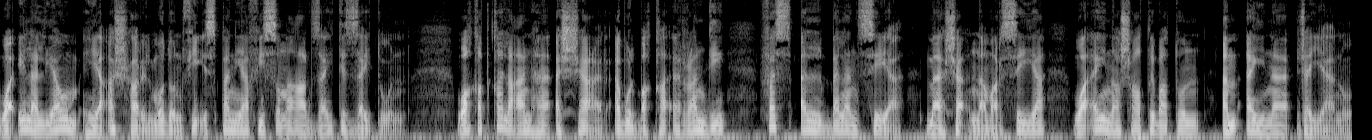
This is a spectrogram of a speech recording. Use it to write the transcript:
وإلى اليوم هي أشهر المدن في إسبانيا في صناعة زيت الزيتون. وقد قال عنها الشاعر أبو البقاء الرندي فاسأل بلنسية ما شأن مرسية وأين شاطبة أم أين جيان?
